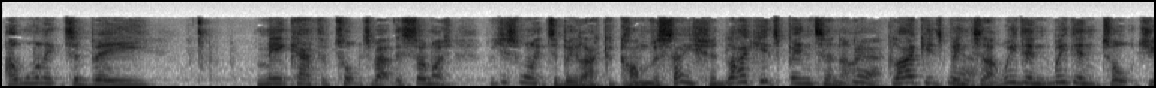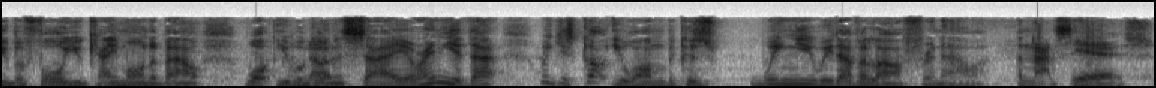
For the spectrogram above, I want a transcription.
I want it to be. Me and Kath have talked about this so much. We just want it to be like a conversation, like it's been tonight, Yeah. like it's been Yeah. tonight. We didn't we didn't talk to you before you came on about what you were No. going to say or any of that. We just got you on because we knew we'd have a laugh for an hour, and that's it. Yes,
